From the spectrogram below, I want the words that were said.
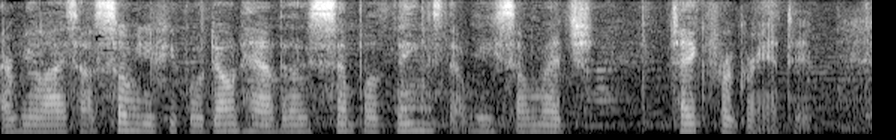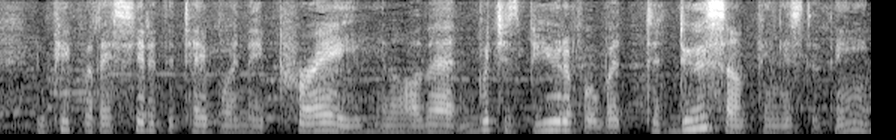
I realize how so many people don't have those simple things that we so much take for granted. And people, they sit at the table and they pray and all that, which is beautiful, but to do something is the thing,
